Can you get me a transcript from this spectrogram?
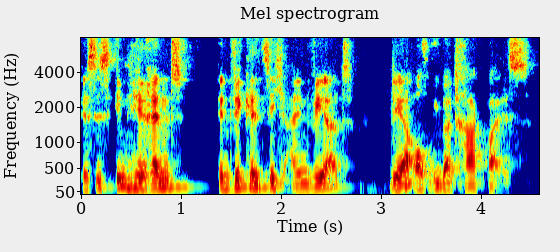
es ist inhärent, entwickelt sich ein Wert, der mhm. auch übertragbar ist.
